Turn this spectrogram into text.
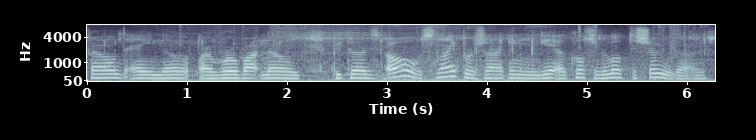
found a no a robot gnome. Because, oh, sniper, so I can get a closer look to show you guys.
